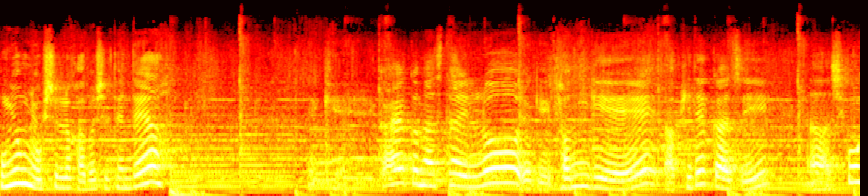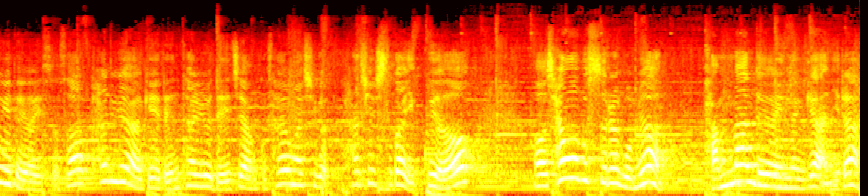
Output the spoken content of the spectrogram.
공용 욕실로 가보실 텐데요. 이렇게 깔끔한 스타일로 여기 변기에 아, 비데까지 아, 시공이 되어 있어서 편리하게 렌탈료 내지 않고 사용하실 수가 있고요. 어, 샤워 부스를 보면 반만 되어 있는 게 아니라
